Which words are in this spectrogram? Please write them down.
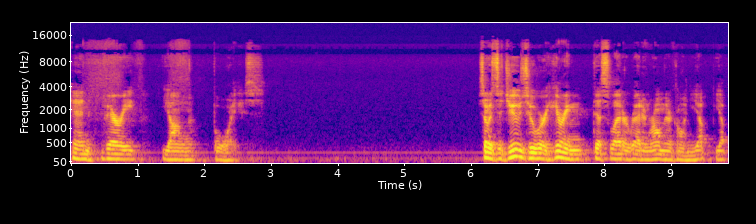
and very young boys. So it's the Jews who were hearing this letter read in Rome, they're going, yep, yep,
